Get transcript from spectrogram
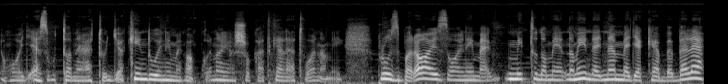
hogy ezúton el tudjak indulni, meg akkor nagyon sokat kellett volna még pluszba rajzolni, meg mit tudom én, na mindegy, nem megyek ebbe bele,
